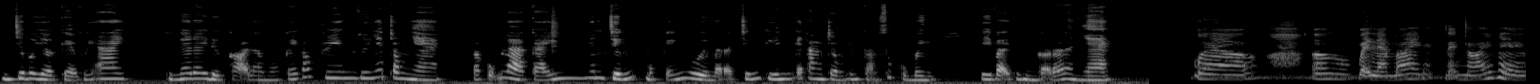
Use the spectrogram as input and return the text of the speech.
Mình chưa bao giờ kể với ai. Thì nơi đây được gọi là một cái góc riêng duy nhất trong nhà. Và cũng là cái nhân chứng, Một cái người mà đã chứng kiến những cái thăng trầm trong cảm xúc của mình. Vì vậy thì mình gọi đó là nhà. Wow, ừ, vậy là Mai đã, đã nói về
